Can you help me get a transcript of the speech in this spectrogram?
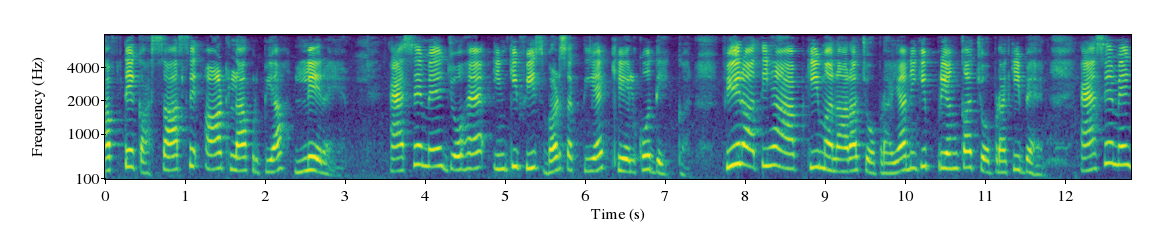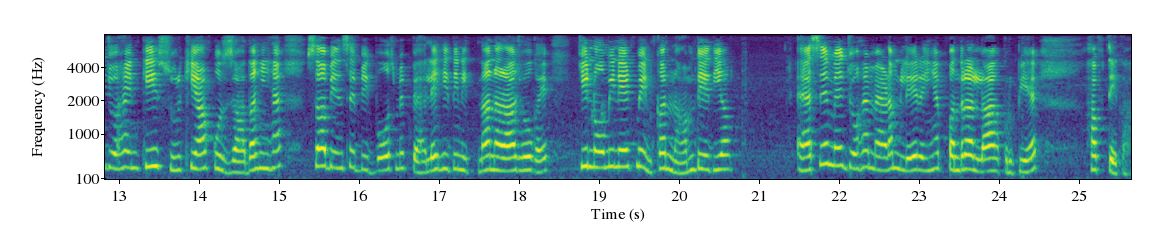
हफ़्ते का सात से आठ लाख रुपया ले रहे हैं। ऐसे में जो है इनकी फ़ीस बढ़ सकती है खेल को देखकर। फिर आती है आपकी मनारा चोपड़ा, यानी कि प्रियंका चोपड़ा की बहन। ऐसे में जो है इनकी सुर्खियाँ कुछ ज़्यादा ही हैं। सब इनसे बिग बॉस में पहले ही दिन इतना नाराज़ हो गए कि नॉमिनेट में इनका नाम दे दिया। ऐसे में जो है मैडम ले रही हैं पंद्रह लाख रुपये हफ़्ते का।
